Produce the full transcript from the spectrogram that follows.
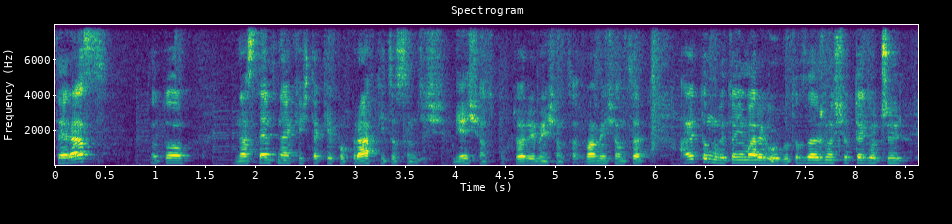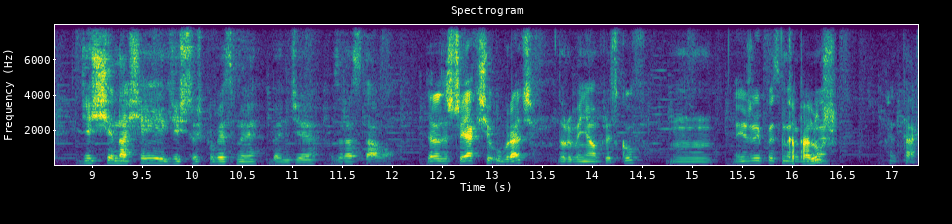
teraz, no to następne jakieś takie poprawki to są gdzieś miesiąc, półtorej miesiąca, dwa miesiące, ale to mówię, to nie ma reguły, bo to w zależności od tego, czy gdzieś się nasieje, gdzieś coś powiedzmy będzie wzrastało. Teraz jeszcze jak się ubrać do robienia oprysków? Mm, no jeżeli powiedzmy Kapelusz? Robimy, tak.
